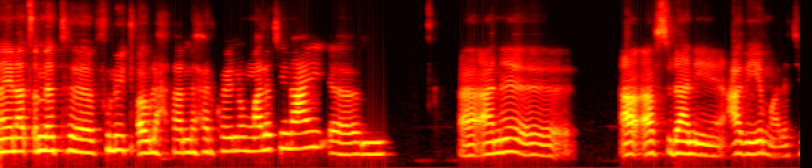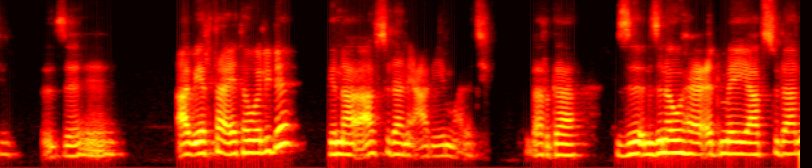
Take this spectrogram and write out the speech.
ናይ ናፅነት ፍሉይ ጠብላሕታ እንድሕር ኮይኑ ማለት እዩ ንዓይ ኣነ ኣብ ሱዳን ዓብየ ማለት እዩ። ኣብ ኤርትራ እየ ተወሊደ ግን ኣብ ሱዳን ዓብየ ማለት እዩ። ዳርጋ ዝነውሐ ዕድመይ ኣብ ሱዳን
